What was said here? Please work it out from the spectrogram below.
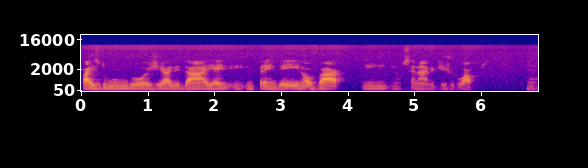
país do mundo hoje a lidar e a empreender e inovar em, em um cenário de juro alto. Né?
